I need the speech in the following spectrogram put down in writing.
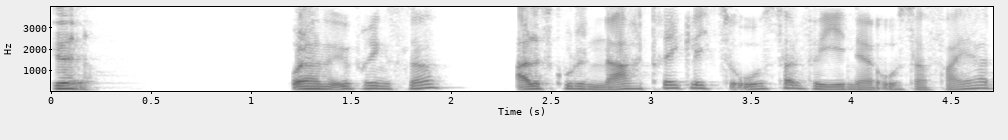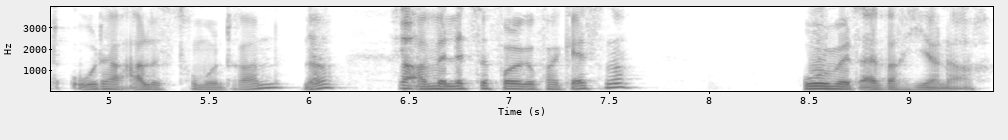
Genau. Und haben wir übrigens, ne? Alles Gute nachträglich zu Ostern für jeden, der Oster feiert oder alles drum und dran, ne? Klar. Haben wir letzte Folge vergessen? Holen wir jetzt einfach hier nach.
